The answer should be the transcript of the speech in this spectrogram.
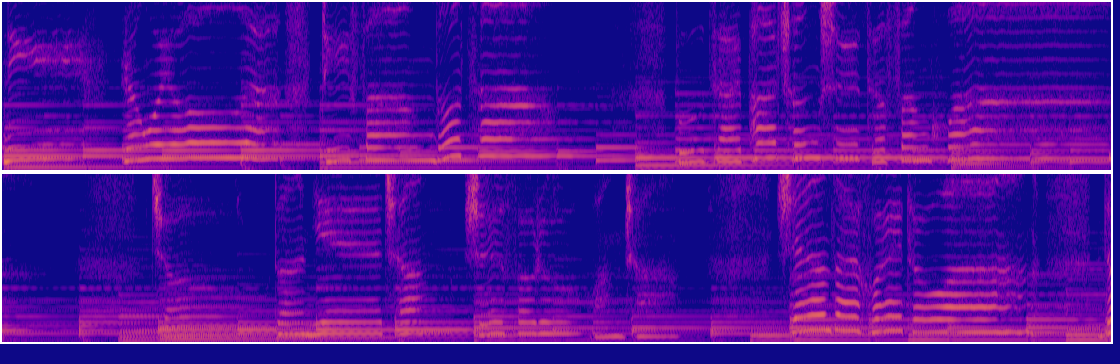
你让我有了地方。城市的繁华，周短夜长，是否如往常？现在回头望，都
